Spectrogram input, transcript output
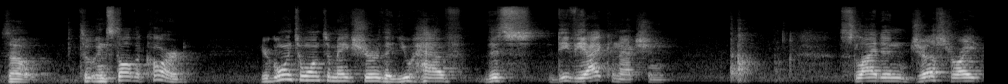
So to install the card, you're going to want to make sure that you have this DVI connection slide in just right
